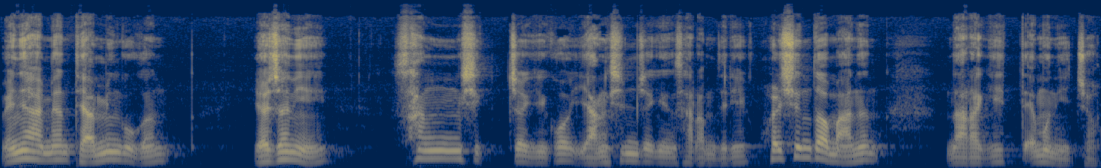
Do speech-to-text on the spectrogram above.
왜냐하면 대한민국은 여전히 상식적이고 양심적인 사람들이 훨씬 더 많은 나라기 때문이죠.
